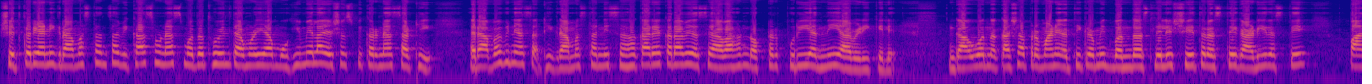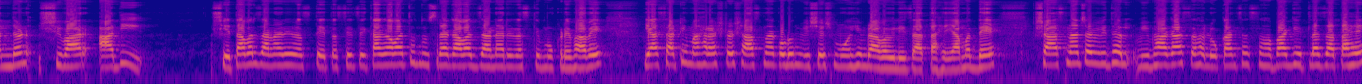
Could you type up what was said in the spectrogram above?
शेतकरी आणि ग्रामस्थांचा विकास होण्यास मदत होईल. त्यामुळे या मोहिमेला यशस्वी करण्यासाठी राबविण्यासाठी ग्रामस्थांनी सहकार्य करावे असे आवाहन डॉक्टर पुरी यांनी यावेळी केले. गाव व नकाशाप्रमाणे अतिक्रमित बंद असलेले शेत रस्ते गाडी रस्ते पांदण शिवार आदी शेतावर जाणारे रस्ते तसेच एका गावातून दुसऱ्या गावात जाणारे रस्ते मोकळे व्हावे. यासाठी महाराष्ट्र शासनाकडून विशेष मोहीम राबवली जात आहे. यामध्ये शासनाच्या विविध विभागासह लोकांचा सहभाग घेतला जात आहे.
